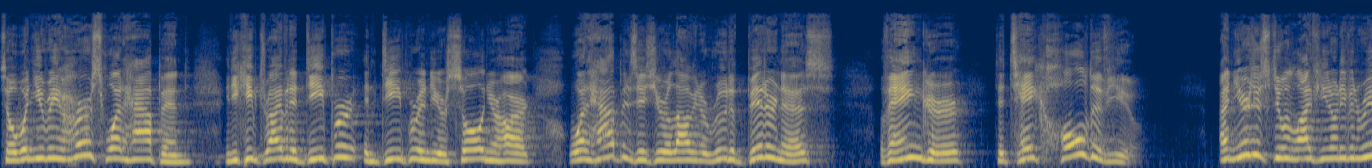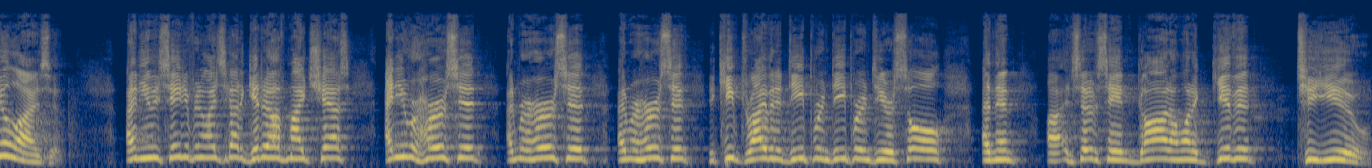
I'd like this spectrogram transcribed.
So when you rehearse what happened and you keep driving it deeper and deeper into your soul and your heart, what happens is you're allowing a root of bitterness, of anger to take hold of you. And you're just doing life, you don't even realize it. And you say to your friend, I just got to get it off my chest. And you rehearse it and rehearse it and rehearse it. You keep driving it deeper and deeper into your soul. And then uh, instead of saying, God, I want to give it to you,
